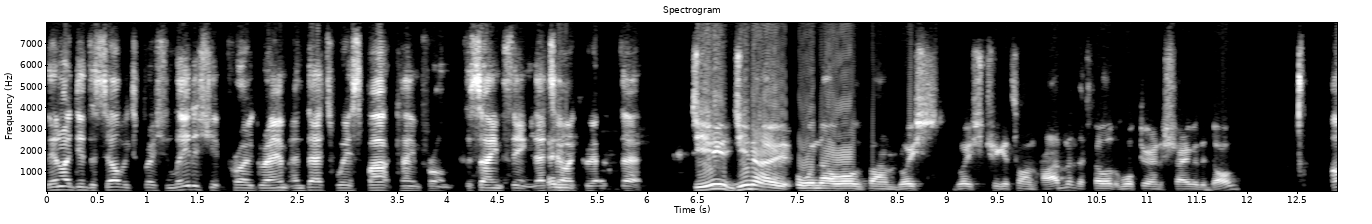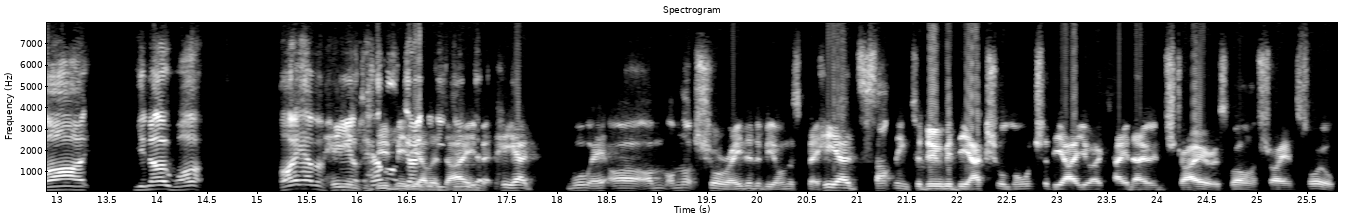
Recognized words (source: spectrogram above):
Then i did the self-expression leadership program and that's where spark came from. The same thing. That's how i created that Do you do you know or know of um, Royce Royce Trigger Time Hardman, the fellow that walked around Australia with a dog? Uh, you know what? I have a He feel. Interviewed me the other day, but he had well, uh, I'm I'm not sure either to be honest, but he had something to do with the actual launch of the Are You OK Day in Australia as well on Australian soil.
